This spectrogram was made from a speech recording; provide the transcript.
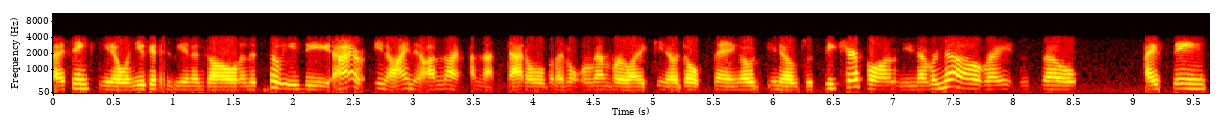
I think you know when you get to be an adult, and it's so easy. I you know I know I'm not I'm not that old, but I don't remember like you know adults saying oh you know just be careful and you never know, right? And so I think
